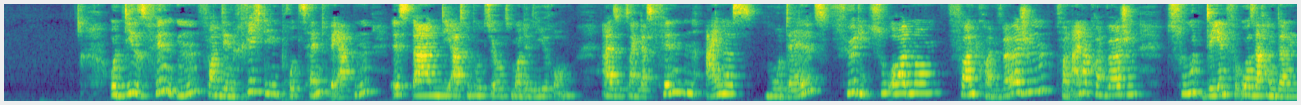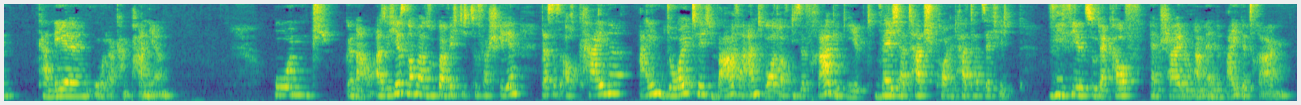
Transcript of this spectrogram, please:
Und dieses Finden von den richtigen Prozentwerten ist dann die Attributionsmodellierung. Also sozusagen das Finden eines Modells für die Zuordnung von Conversion, von einer Conversion zu den verursachenden Kanälen oder Kampagnen. Und genau, also hier ist nochmal super wichtig zu verstehen, dass es auch keine eindeutig wahre Antwort auf diese Frage gibt, welcher Touchpoint hat tatsächlich wie viel zu der Kaufentscheidung am Ende beigetragen.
